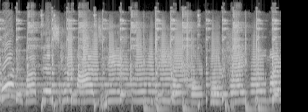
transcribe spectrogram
কোন বাতাসের মাঝে তুমি? কোথায় তোমার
